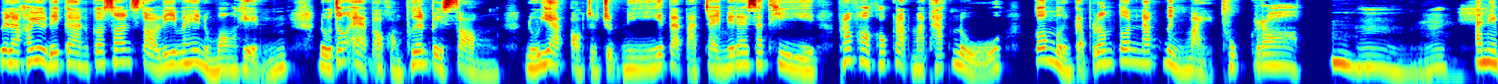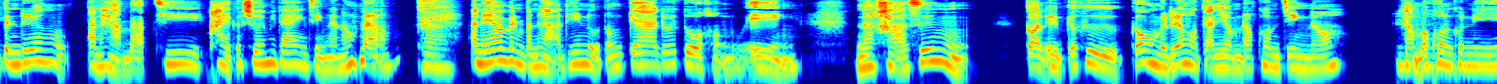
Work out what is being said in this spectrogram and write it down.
เวลาเขาอยู่ด้วยกันก็ซ่อนสตอรี่ไม่ให้หนูมองเห็น หนูต้องแอบเอาของเพื่อนไปส่อง หนูอยากออกจากจุดนี้ แต่ตัดใจไม่ได้สักที เพราะพอเขากลับมาทักหนูก็เหมือนกับเริ่มต้นนับหนึ่งใหม่ทุกรอบ อืมอืมอันนี้เป็นเรื่องปัญหาแบบที่ใครก็ช่วยไม่ได้จริงๆนะน้องน้ำค่ะ อันนี้มันเป็นปัญหาที่หนูต้องแก้ด้วยตัวของหนูเองนะคะ ซึ่งก่อนอื่นก็คือ ก็คงเป็นเรื่องของการยอมรับความจริงเนาะถามว่าคนคนนี้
